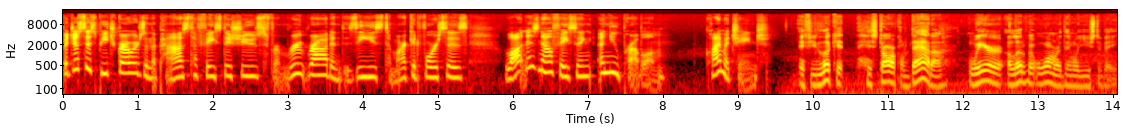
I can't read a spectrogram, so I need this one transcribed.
But just as peach growers in the past have faced issues from root rot and disease to market forces, Lawton is now facing a new problem climate change. If you look at historical data, we're a little bit warmer than we used to be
